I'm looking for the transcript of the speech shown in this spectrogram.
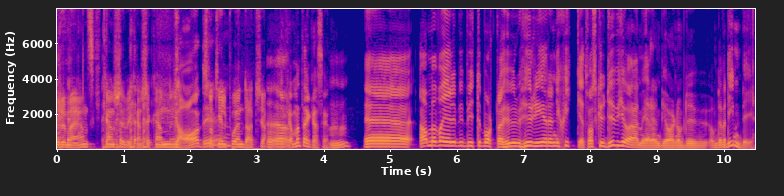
Rumänsk kanske, vi kanske kan ja, det... slå till på en Dacia. Ja. Det kan man tänka sig. Mm. Eh, ja, men vad är det vi byter bort då? Hur, hur är den i skicket? Vad skulle du göra med den Björn om, du, om det var din bil?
